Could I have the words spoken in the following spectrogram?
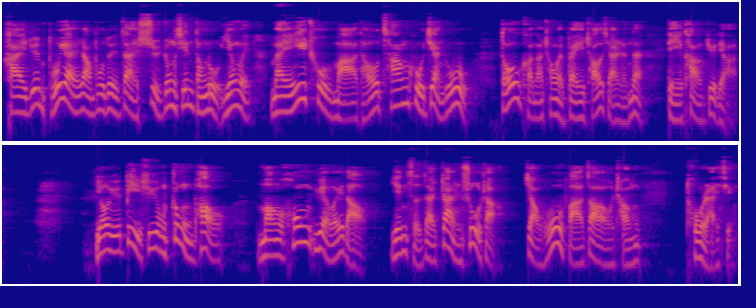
海军不愿让部队在市中心登陆，因为每一处码头、仓库、建筑物都可能成为北朝鲜人的抵抗据点。由于必须用重炮猛轰越尾岛，因此在战术上将无法造成突然性。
